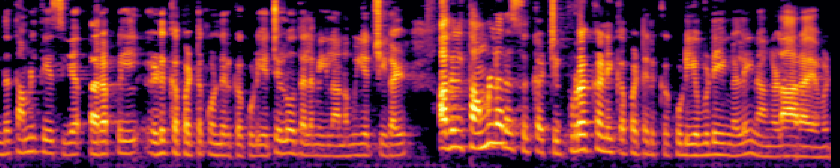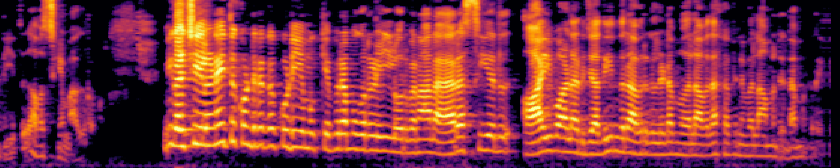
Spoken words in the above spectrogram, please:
இந்த தமிழ் தேசிய பரப்பில் எடுக்கப்பட்டு கொண்டிருக்கக்கூடிய டெலோ தலைமையிலான முயற்சிகள் அதில் தமிழரசு கட்சி புறக்கணிக்கப்பட்டிருக்கக்கூடிய விடயங்களை நாங்கள் ஆராய வேண்டியது அவசியமாகிறது. நிகழ்ச்சியில் இணைத்துக் கொண்டிருக்கக்கூடிய முக்கிய பிரமுகர்களில் ஒருவரான அரசியல் ஆய்வாளர் ஜதீந்திரா அவர்களிடம் முதலாவதாக வினவலாம் என்று நம்புகிறேன்.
